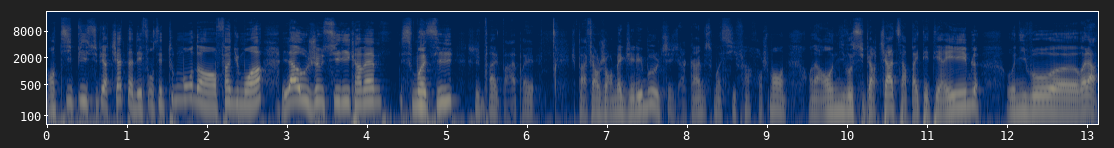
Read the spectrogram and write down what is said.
en Tipeee super chat, t'as défoncé tout le monde en fin du mois. Là où je me suis dit quand même, ce mois-ci, je sais pas, après, pas faire genre le mec j'ai les boules. Quand même ce mois-ci, franchement, on a au niveau super chat, ça n'a pas été terrible. Au niveau, euh, voilà,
